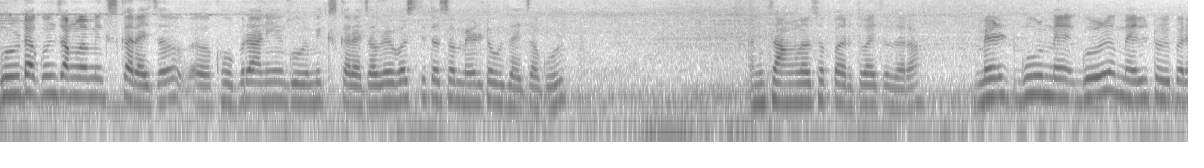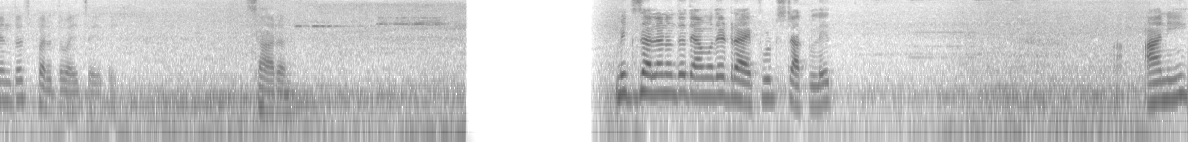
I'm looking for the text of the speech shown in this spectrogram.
गूळ टाकून चांगलं मिक्स करायचं खोबरं आणि गूळ मिक्स करायचं. व्यवस्थित असं मेल्ट होऊ जायचा गूळ. आणि चांगलं असं परतवायचं जरा. मेल्ट गूळ मे गूळ मेल्ट होईपर्यंतच परतवायचं आहे ते. सारण. मिक्स झाल्यानंतर त्यामध्ये ड्रायफ्रुट्स टाकलेत. आणि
